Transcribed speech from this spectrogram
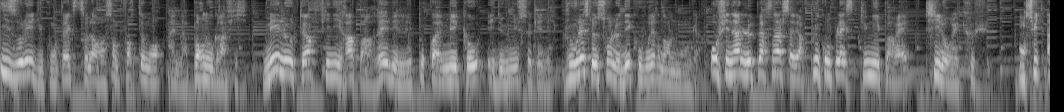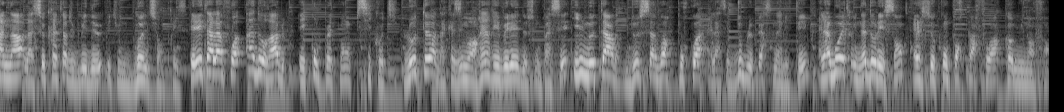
isolés du contexte, cela ressemble fortement à de la pornographie. Mais l'auteur finira par révéler pourquoi Meiko est devenue ce qu'elle est. Je vous laisse le soin de le découvrir dans le manga. Au final, le personnage s'avère plus complexe qu'il n'y paraît, qui l'aurait cru Ensuite, Anna, la secrétaire du BDE, est une bonne surprise. Elle est à la fois adorable et complètement psychotique. L'auteur n'a quasiment rien révélé de son passé. Il me tarde de savoir pourquoi elle a cette double personnalité. Elle a beau être une adolescente, elle se comporte parfois comme une enfant.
